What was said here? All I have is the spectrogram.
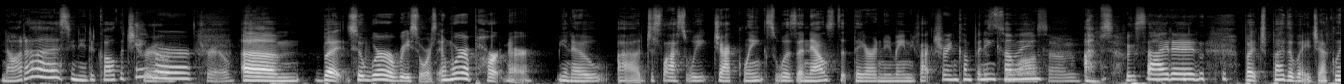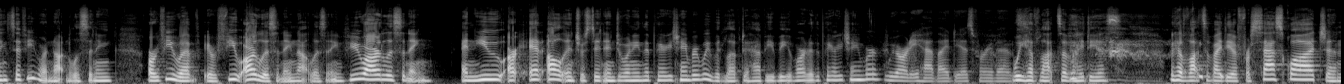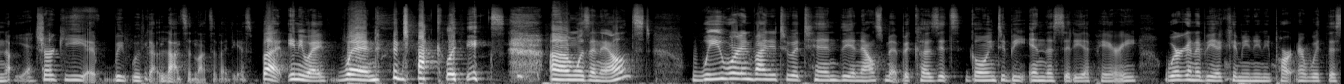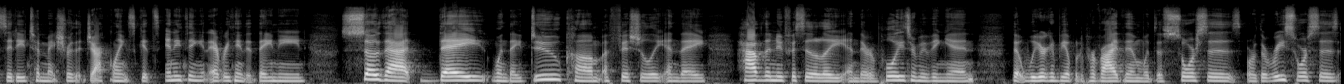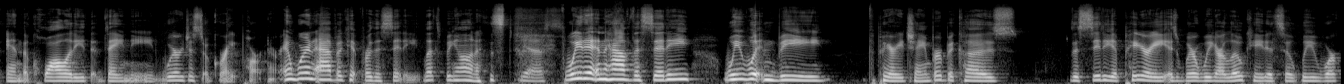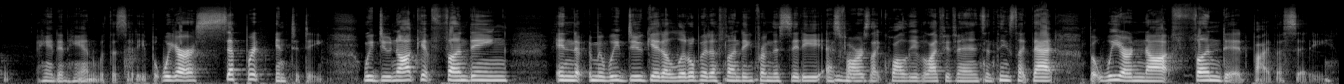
not us. You need to call the chamber. true. Um, but so we're a resource and we're a partner. You know, uh, just last week, Jack Links was announced that they are a new manufacturing company so coming. awesome. I'm so excited. but by the way, Jack Links, if you are not listening, or if you have, or if you are listening, not listening, if you are listening and you are at all interested in joining the Perry Chamber, we would love to have you be a part of the Perry Chamber. We already have ideas for events. We have lots of ideas. we have lots of ideas for Sasquatch and Yeah. jerky. We, we've got lots and lots of ideas. But anyway, when Jack Links um, was announced, we were invited to attend the announcement because it's going to be in the city of Perry. We're going to be a community partner with the city to make sure that Jack Links gets anything and everything that they need so that they, when they do come officially and they have the new facility and their employees are moving in, that we are going to be able to provide them with the sources or the resources and the quality that they need. We're just a great partner and we're an advocate for the city. Let's be honest. Yes. If we didn't have the city, we wouldn't be the Perry Chamber because the city of Perry is where we are located. So we work hand in hand with the city, but we are a separate entity. We do not get funding. In, I mean, we do get a little bit of funding from the city as far mm-hmm. as like quality of life events and things like that, but we are not funded by the city.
